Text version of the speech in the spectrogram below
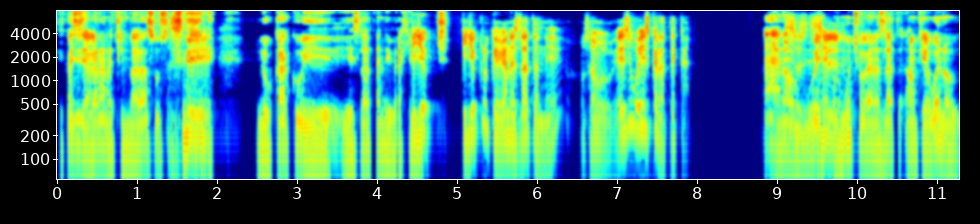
que casi se agarran a chingadazos Sí. Lukaku y, y Zlatan que, yo, Ibrahimovic. que yo creo que gana Zlatan, ¿eh? O sea, ese güey es karateca. Ah, no, güey, el- por mucho gana Zlatan. Aunque bueno,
